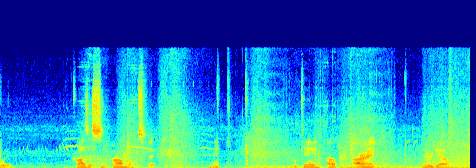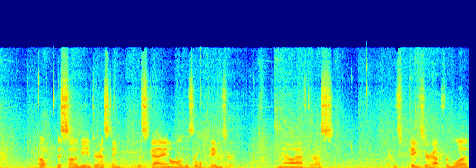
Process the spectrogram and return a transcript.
would cause us some problems, but hey. Okay, oh, alright. There we go. Well, this ought to be interesting. This guy and all of his little pigs are now after us. These pigs are out for blood.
